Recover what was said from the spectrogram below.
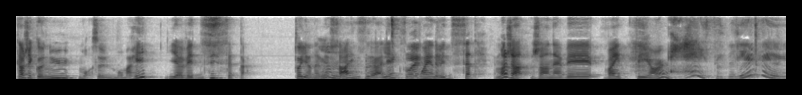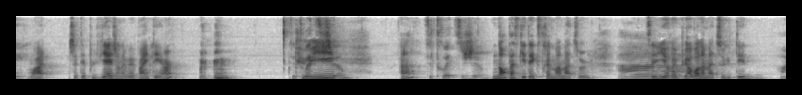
Quand j'ai connu mon, mari, il avait 17 ans. Toi, il y en avait 16, Alex. Mhm. Ouais. Moi, il y en avait 17. Moi, j'en, j'en avais 21. Hey, c'est vrai! Ouais, j'étais plus vieille, j'en avais 21. Tu le Puis- jeune? Hein? Tu le trouvais-tu jeune? Non, parce qu'il était extrêmement mature. Ah! Tu sais, il aurait pu avoir la maturité Ouais.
